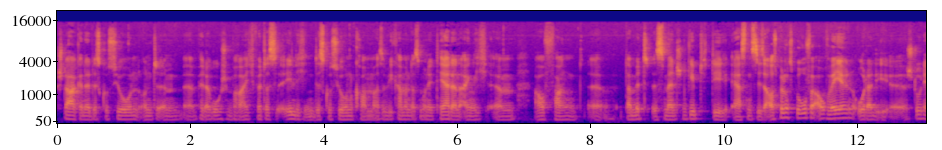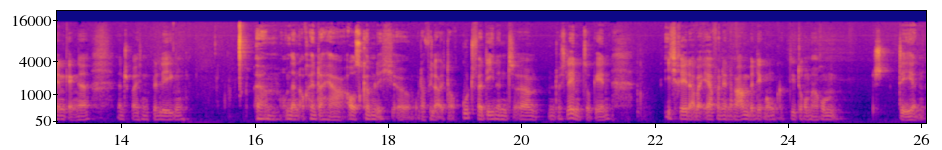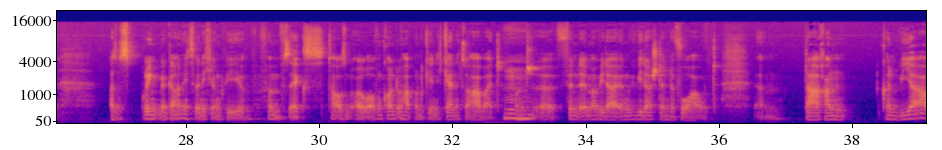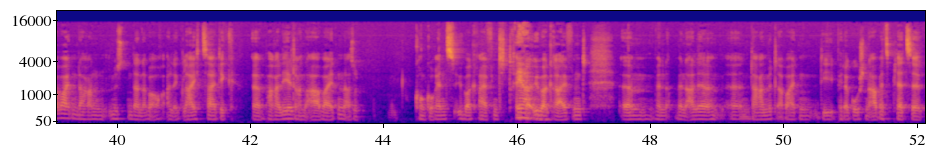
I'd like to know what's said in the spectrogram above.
stark in der Diskussion und im äh, pädagogischen Bereich wird das ähnlich in Diskussionen kommen. Also wie kann man das monetär dann eigentlich ähm, auffangen, äh, damit es Menschen gibt, die erstens diese Ausbildungsberufe auch wählen oder die äh, Studiengänge entsprechend belegen ähm, um dann auch hinterher auskömmlich äh, oder vielleicht auch gut verdienend äh, durchs Leben zu gehen. Ich rede aber eher von den Rahmenbedingungen, die drumherum stehen. Also es bringt mir gar nichts, wenn ich irgendwie 5.000, 6.000 Euro auf dem Konto habe und gehe nicht gerne zur Arbeit mhm. und äh, finde immer wieder irgendwie Widerstände vor. Und ähm, daran können wir arbeiten, daran müssten dann aber auch alle gleichzeitig äh, parallel dran arbeiten, also konkurrenzübergreifend, trägerübergreifend, ja. ähm, wenn, wenn alle äh, daran mitarbeiten, die pädagogischen Arbeitsplätze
